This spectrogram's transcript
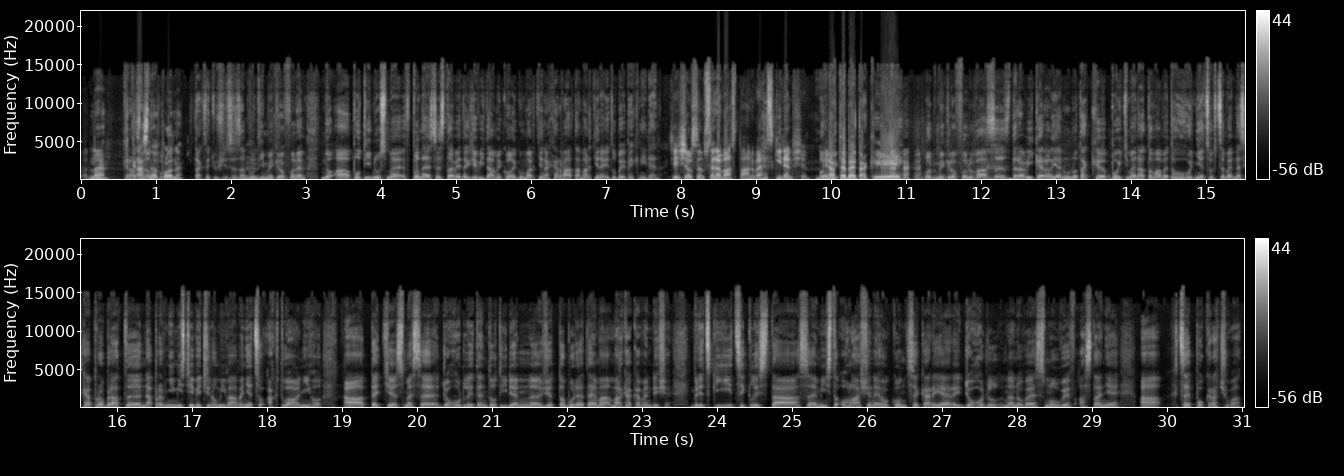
Odpoledne. Krásné, Krásné odpoledne. Tak teď už je se zapnutým mikrofonem. No a po týdnu jsme v plné sestavě, takže vítáme kolegu Martina Charváta. Martine, i to byl pěkný den. Těšil jsem se na vás, pánové. Hezký den všem. My na tebe taky. Od mikrofonu vás zdraví Karel Janů. No tak pojďme na to, máme toho hodně, co chceme dneska probrat. Na prvním místě většinou míváme něco aktuálního a teď jsme se dohodli tento týden, že to bude téma Marka Cavendishe. Britský cyklista se místo ohlášeného konce kariéry dohodl na nové smlouvě v Astaně a chce pokračovat.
